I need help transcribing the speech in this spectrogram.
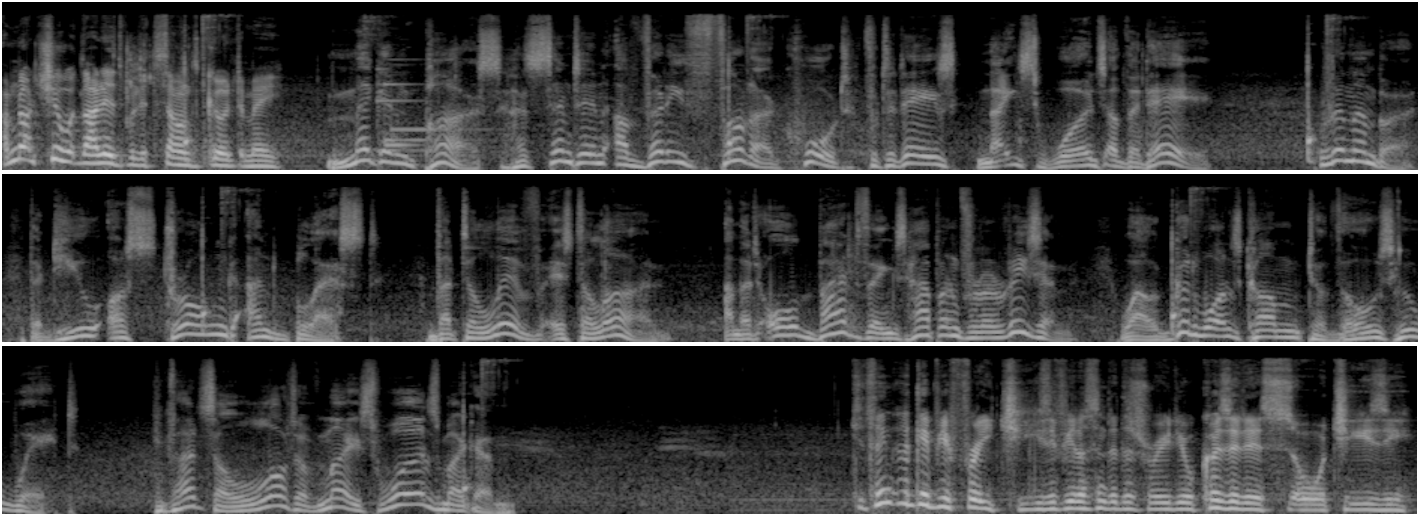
I'm not sure what that is, but it sounds good to me. Megan Purse has sent in a very thorough quote for today's nice words of the day. Remember that you are strong and blessed, that to live is to learn, and that all bad things happen for a reason, while good ones come to those who wait. That's a lot of nice words, Megan. Do you think they'll give you free cheese if you listen to this radio? Because it is so cheesy.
